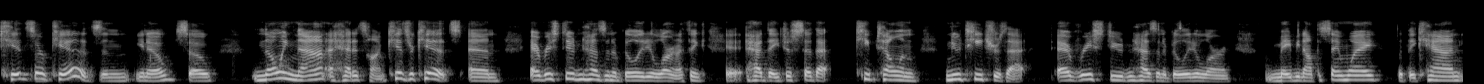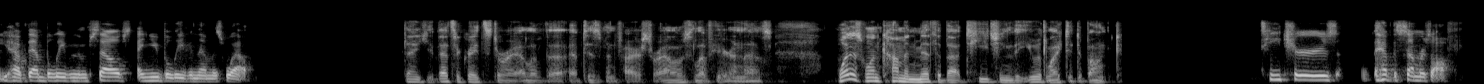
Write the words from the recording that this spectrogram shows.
kids are kids. And, you know, so knowing that ahead of time, kids are kids and every student has an ability to learn. I think it, had they just said that, keep telling new teachers that every student has an ability to learn maybe not the same way but they can you have them believe in themselves and you believe in them as well Thank you. That's a great story. I love the baptism and fire story. I always love hearing those. What is one common myth about teaching that you would like to debunk? Teachers have the summers off.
